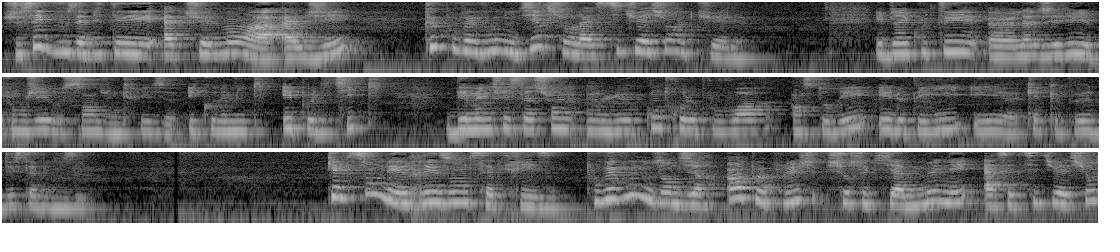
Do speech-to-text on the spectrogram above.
Je sais que vous habitez actuellement à Alger. Que pouvez-vous nous dire sur la situation actuelle? Eh bien écoutez, euh, l'Algérie est plongée au sein d'une crise économique et politique. Des manifestations ont lieu contre le pouvoir instauré et le pays est euh, quelque peu déstabilisé. Quelles sont les raisons de cette crise? Pouvez-vous nous en dire un peu plus sur ce qui a mené à cette situation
